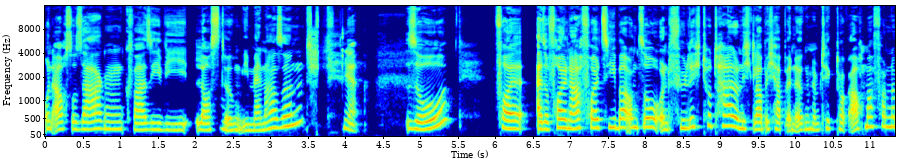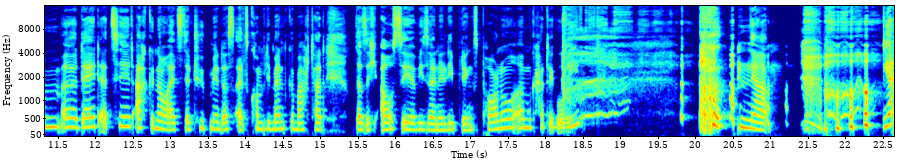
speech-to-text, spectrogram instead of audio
und auch so sagen, quasi wie lost Mhm. irgendwie Männer sind. Ja. So, voll, also voll nachvollziehbar und so und fühle ich total. Und ich glaube, ich habe in irgendeinem TikTok auch mal von einem äh, Date erzählt. Ach genau, als der Typ mir das als Kompliment gemacht hat, dass ich aussehe wie seine Lieblingsporno-Kategorie. ja. Ja,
